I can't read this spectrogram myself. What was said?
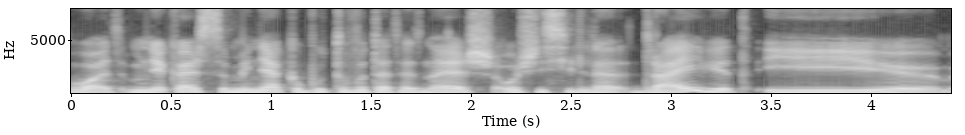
Вот. Мне кажется, меня как будто вот это, знаешь, очень сильно драйвит. И,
